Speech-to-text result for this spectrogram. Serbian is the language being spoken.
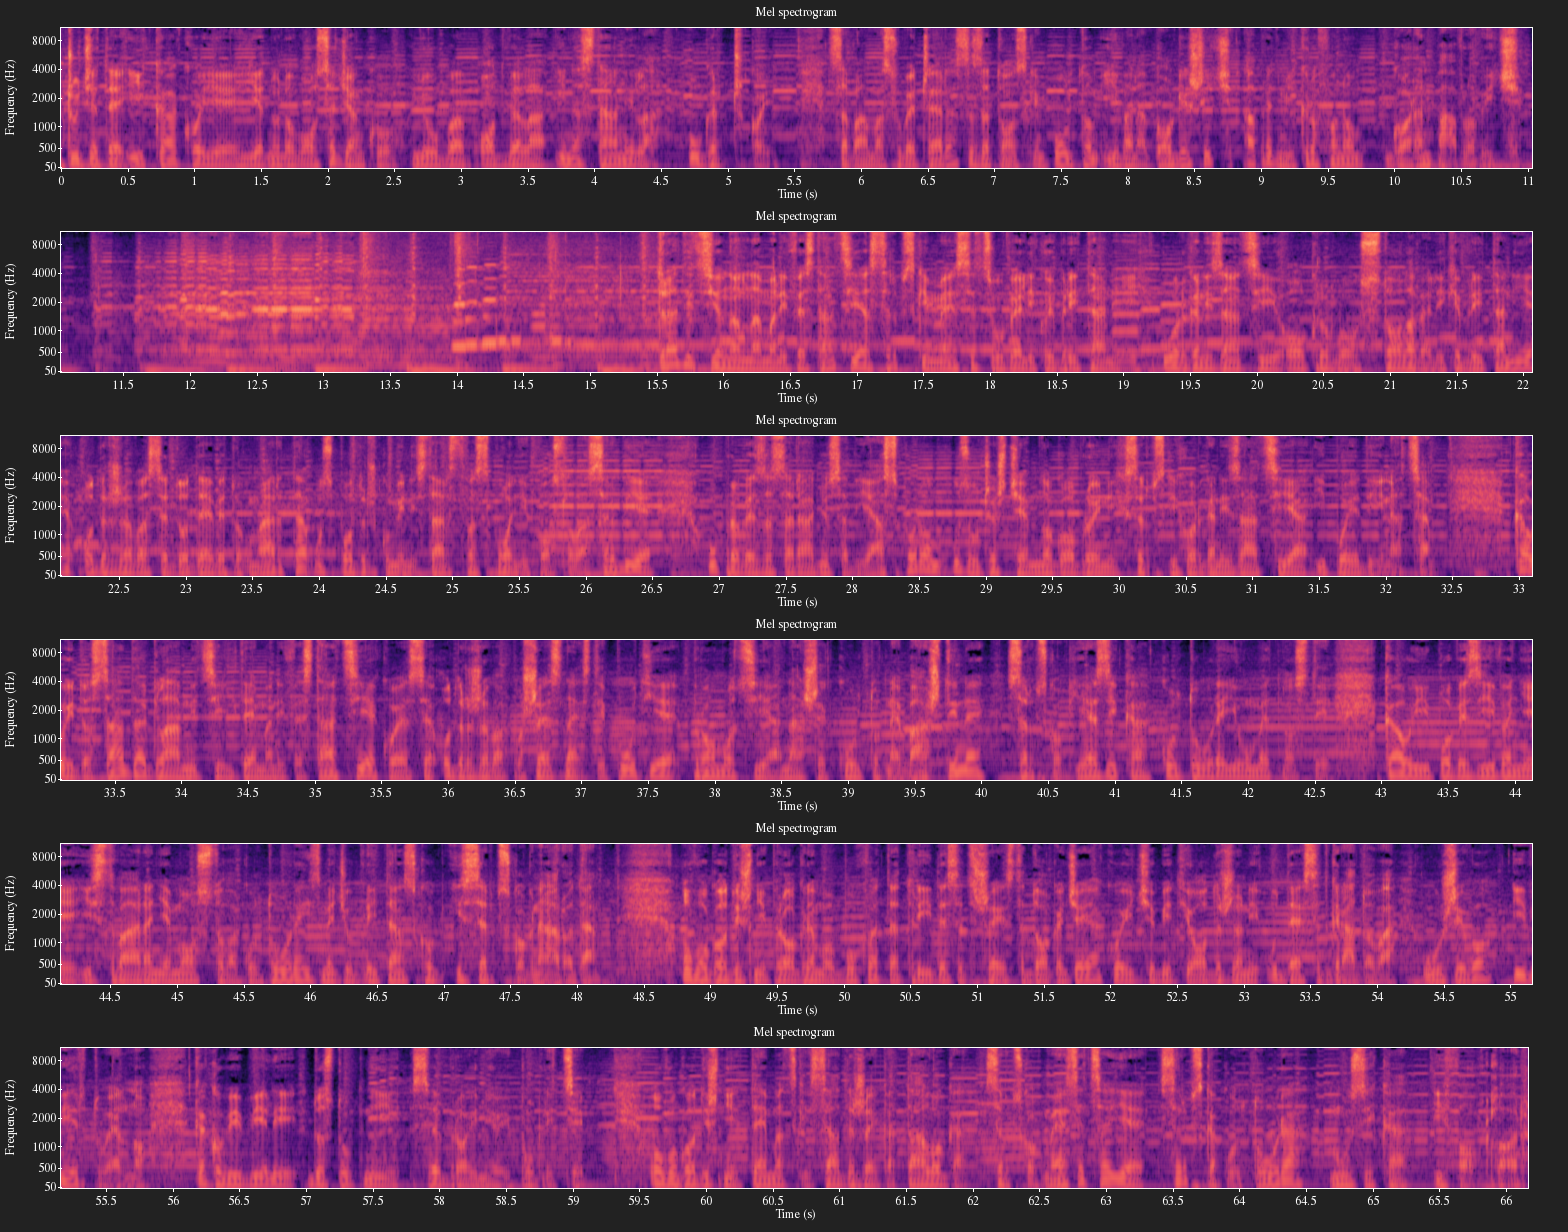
Čućete i kako je jednu novosađanku ljubav odvela i nastanila u Grčkoj. Sa vama su večeras za tonskim pultom Ivana Bogešić, a pred mikrofonom Goran Pavlović. Tradicionalna manifestacija Srpski mesec u Velikoj Britaniji u organizaciji Okruglog stola Velike Britanije održava se do 9. marta uz podršku Ministarstva spoljnih poslova Srbije, Uprave za saradnju sa dijasporom uz učešće mnogobrojnih srpskih organizacija i pojedinaca. Kao i do sada, glavni cilj te manifestacije koja se održava po 16. put je promocija naše kulturne baštine, srpskog jezika, kulture i umetnosti, kao i povezivanje i stvaranje mostova osnova kulture između britanskog i srpskog naroda. Ovogodišnji program obuhvata 36 događaja koji će biti održani u 10 gradova, uživo i virtuelno, kako bi bili dostupniji sve brojnijoj publici. Ovogodišnji tematski sadržaj kataloga Srpskog meseca je srpska kultura, muzika i folklor.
